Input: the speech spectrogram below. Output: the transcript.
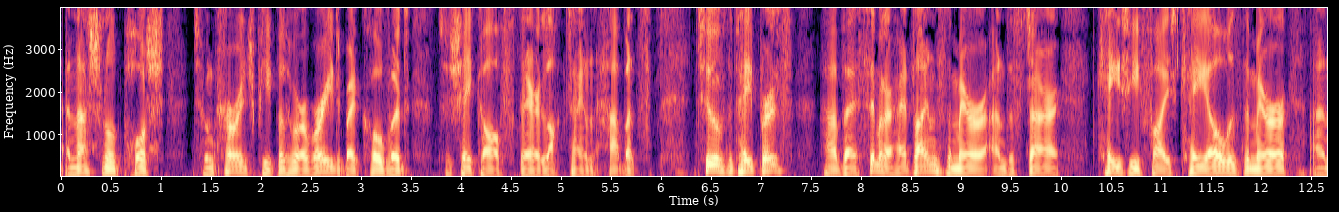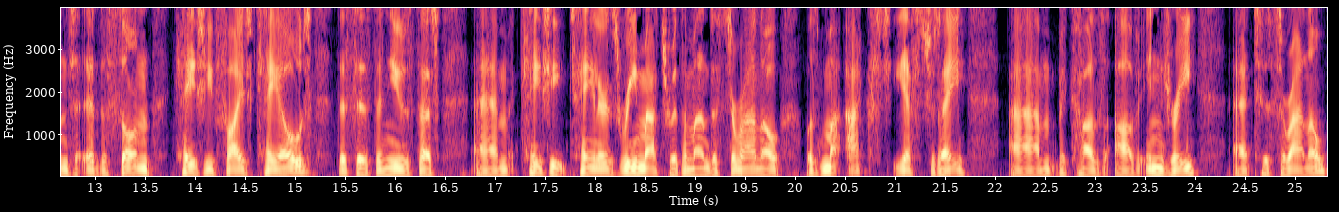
a national push to encourage people who are worried about COVID to shake off their lockdown habits. Two of the papers have uh, similar headlines, the Mirror and the Star. Katie fight KO as the Mirror and uh, the Sun. Katie fight KO'd. This is the news that um, Katie Taylor's rematch with Amanda Serrano was ma- axed yesterday um, because of injury uh, to Serrano,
